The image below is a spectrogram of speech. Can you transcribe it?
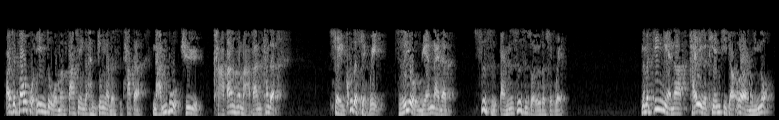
而且包括印度，我们发现一个很重要的是，它的南部区域卡邦和马邦，它的水库的水位只有原来的四十百分之四十左右的水位。那么今年呢，还有一个天气叫厄尔尼诺。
